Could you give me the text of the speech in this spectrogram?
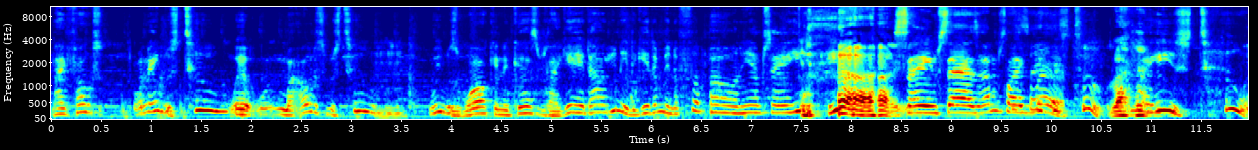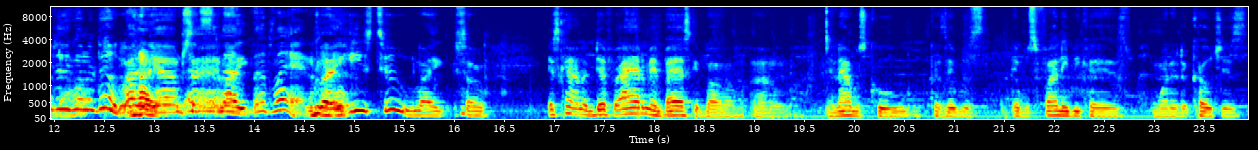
Like folks, when they was two, when, my oldest was 2 Mm-hmm. we was walking. The kids was like, "Yeah, dog, you need to get him into football." You know what I'm saying? He, he same size. I'm just like, bro, he's two. Like, like he's two. what are you gonna do? Like, you know what I'm saying? Like, the plan. like he's two. Like so, it's kind of different. I had him in basketball, um, and that was cool because it was it was funny because one of the coaches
